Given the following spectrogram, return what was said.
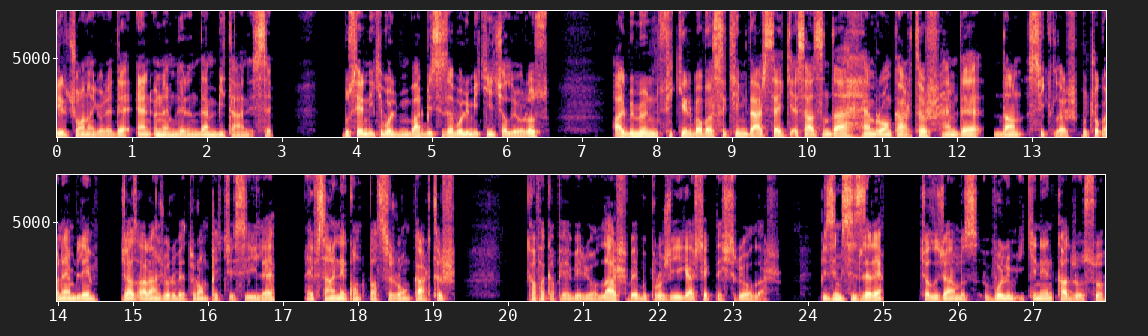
Birçoğuna göre de en önemlilerinden bir tanesi. Bu serinin iki volümü var. Biz size volüm 2'yi çalıyoruz. Albümün fikir babası kim dersek esasında hem Ron Carter hem de Dan Sickler. Bu çok önemli caz aranjörü ve trompetçisiyle efsane kontbasçı Ron Carter kafa kafaya veriyorlar ve bu projeyi gerçekleştiriyorlar. Bizim sizlere çalacağımız Volüm 2'nin kadrosu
